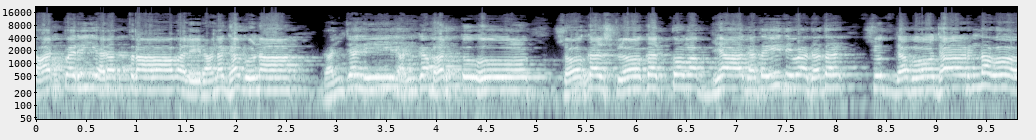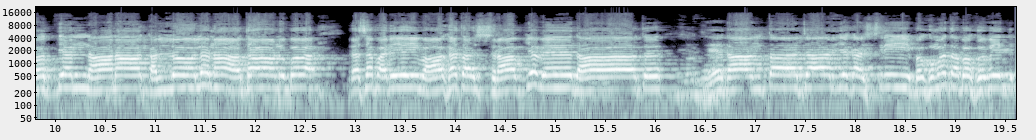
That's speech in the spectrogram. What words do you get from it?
तात्पर्यरत्रावलिरणघगुणा रञ्जनीरङ्गभर्तुः शोकश्लोकत्वमभ्यागत इति वदत शुद्धबोधार्णवोऽद्यन्नानाकल्लोलनाथानुभव रसपरैवाहतः श्राव्यवेदात् वेदान्ताचार्यक श्रीबहुमत बहुविद्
